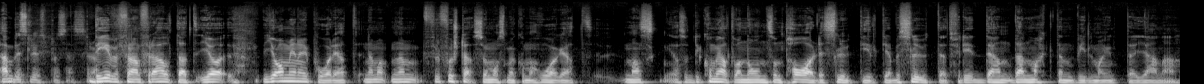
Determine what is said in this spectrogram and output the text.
här beslutsprocesser? Det är väl framförallt att jag, jag menar ju på det att när man, när, för det första så måste man komma ihåg att man, alltså det kommer alltid vara någon som tar det slutgiltiga beslutet för det, den, den makten vill man ju inte gärna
